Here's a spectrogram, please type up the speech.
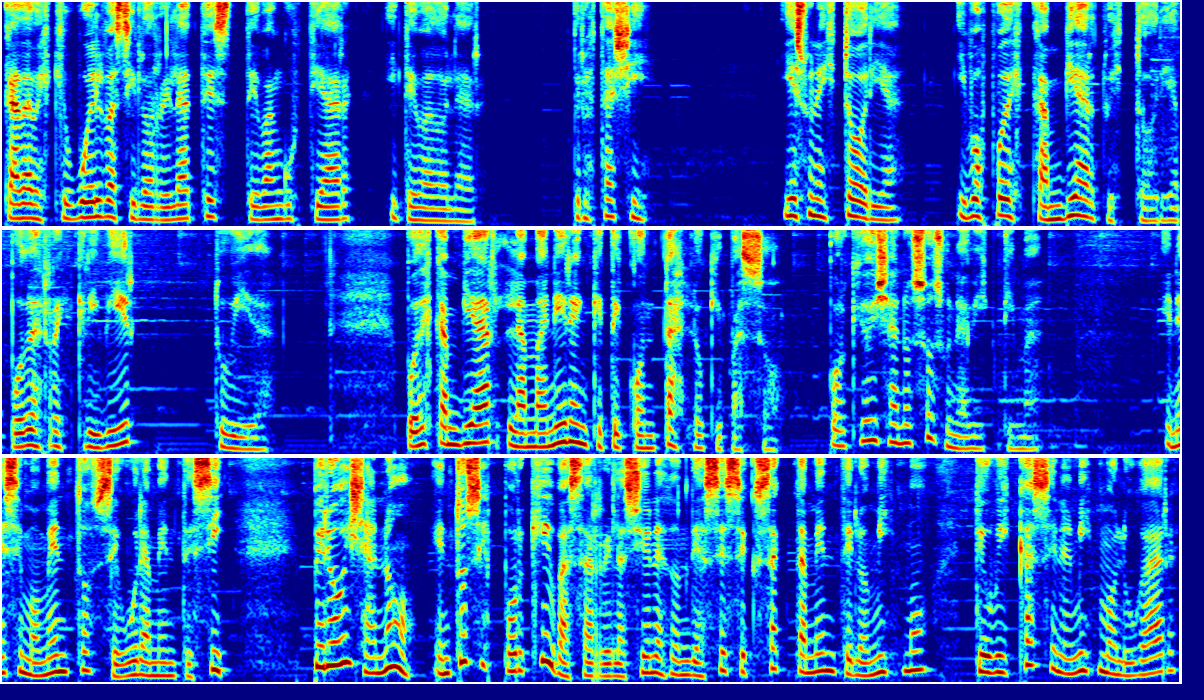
Cada vez que vuelvas y lo relates te va a angustiar y te va a doler. Pero está allí. Y es una historia. Y vos podés cambiar tu historia, podés reescribir tu vida. Podés cambiar la manera en que te contás lo que pasó. Porque hoy ya no sos una víctima en ese momento seguramente sí, pero hoy ya no. Entonces, ¿por qué vas a relaciones donde haces exactamente lo mismo, te ubicas en el mismo lugar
